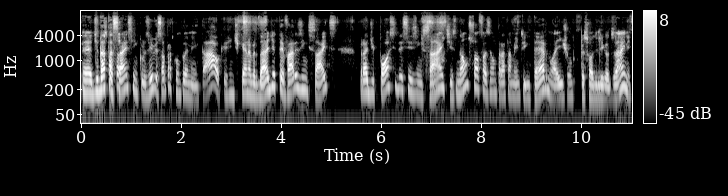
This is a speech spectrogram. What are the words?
É, de data science, inclusive, só para complementar, o que a gente quer, na verdade, é ter vários insights para, de posse desses insights, não só fazer um tratamento interno aí junto com o pessoal de legal design,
